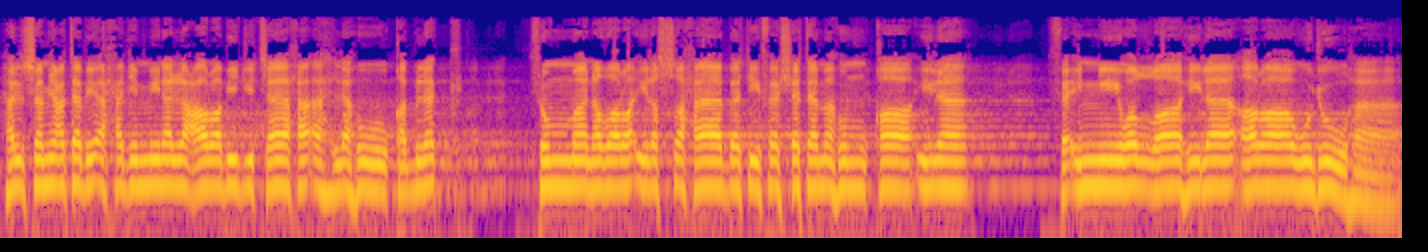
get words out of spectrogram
هل سمعت بأحد من العرب اجتاح أهله قبلك؟ ثم نظر إلى الصحابة فشتمهم قائلا فإني والله لا أرى وجوها.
